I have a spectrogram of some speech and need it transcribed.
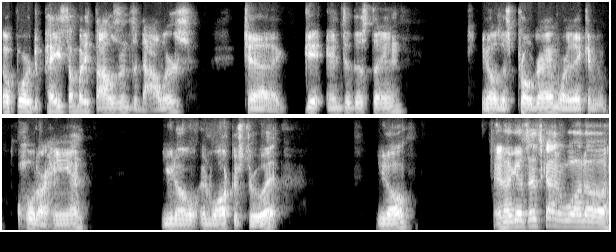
afford to pay somebody thousands of dollars to get into this thing, you know, this program where they can hold our hand, you know, and walk us through it, you know. And I guess that's kind of what uh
